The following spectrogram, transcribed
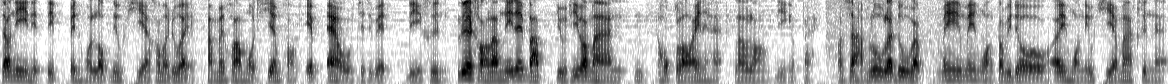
เจ้านี่เนี่ยติดเป็นหัวลบนิวเคลียร์เข้ามาด้วยทำให้ความโหดเหี้ยมของ FL71 ดีขึ้น เลือดของลำนี้ได้บัฟอยู่ที่ประมาณ 600 นะฮะ เราลองยิงกันไปพอสามลูกแล้วดูแบบไม่ไม่ห่วงตอร์ปิโดเอ้ยห่วงนิวเคลียร์มากขึ้นนะ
